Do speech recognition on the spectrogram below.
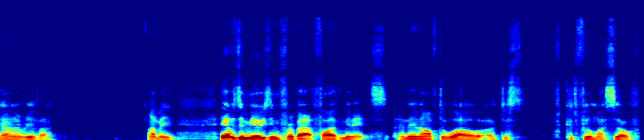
down a river? I mean, it was amusing for about five minutes, and then after a while, I just could feel myself,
